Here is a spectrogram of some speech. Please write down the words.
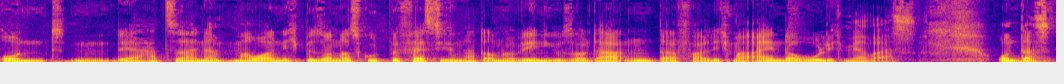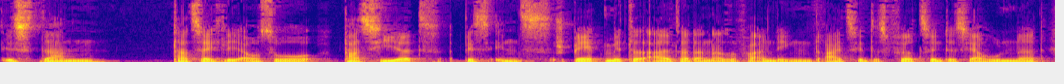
und der hat seine Mauer nicht besonders gut befestigt und hat auch nur wenige Soldaten. Da falle ich mal ein, da hole ich mir was. Und das ist dann tatsächlich auch so passiert. Bis ins Spätmittelalter, dann also vor allen Dingen 13. bis 14. Jahrhundert,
